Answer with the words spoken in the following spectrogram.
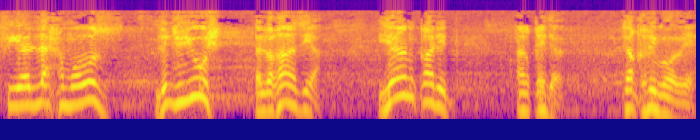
فيها اللحم ورز للجيوش الغازية. ينقلب القدر تقلبه الريح.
